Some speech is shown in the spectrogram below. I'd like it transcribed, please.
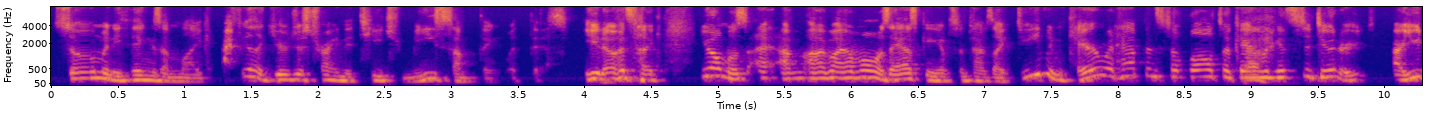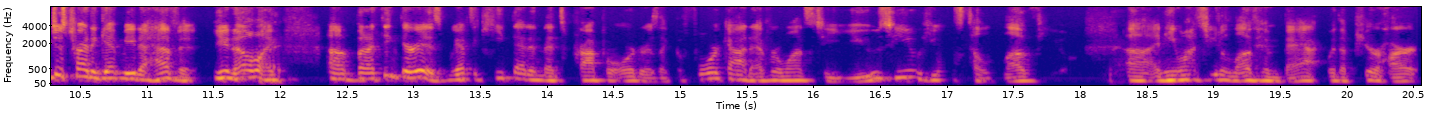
so many things i'm like i feel like you're just trying to teach me something with this. You know it's like you almost I, am I'm, I'm almost asking him sometimes like do you even care what happens to the alto catholic uh, institute or are you just trying to get me to heaven? You know like uh, but i think there is we have to keep that in its proper order. Is like before god ever wants to use you he wants to love you uh, and he wants you to love him back with a pure heart.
